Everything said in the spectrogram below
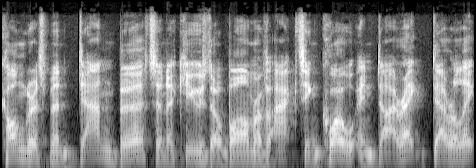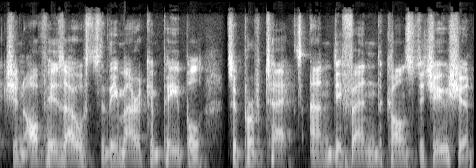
Congressman Dan Burton accused Obama of acting, quote, in direct dereliction of his oath to the American people to protect and defend the Constitution.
